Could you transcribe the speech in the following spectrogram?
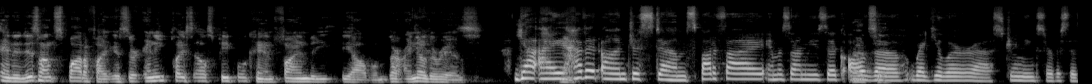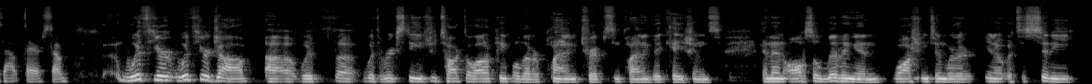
And it is on Spotify. Is there any place else people can find the, the album? There, I know there is. Yeah, I Yeah. have it on just um, Spotify, Amazon Music, all That's the regular uh, streaming services out there. So with your with your job uh, with uh, with Rick Steves, you talked to a lot of people that are planning trips and planning vacations, and then also living in Washington, where you know it's a city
